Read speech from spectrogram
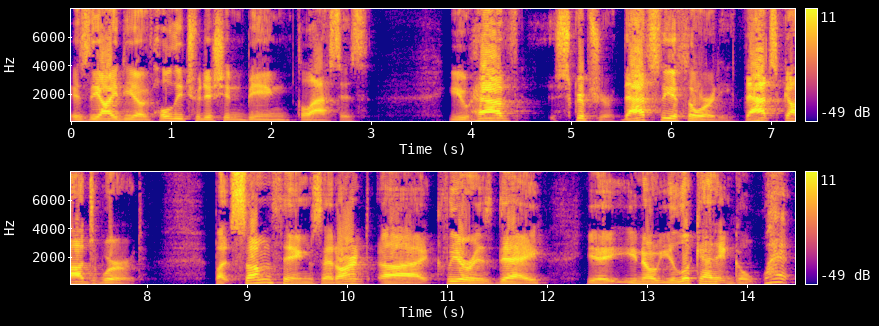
is the idea of Holy Tradition being glasses. You have Scripture, that's the authority, that's God's Word. But some things that aren't uh, clear as day, you, you know, you look at it and go, what?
